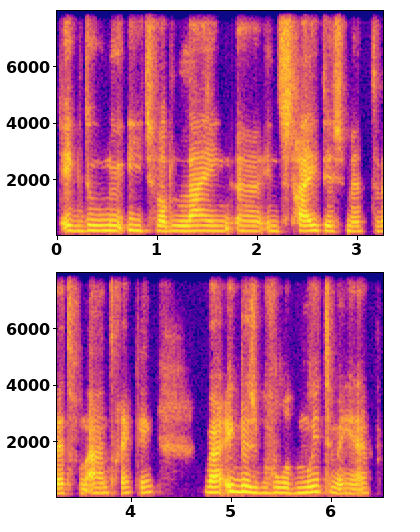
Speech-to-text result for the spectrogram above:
ik doe nu iets wat lijn eh, in strijd is met de wet van aantrekking. Waar ik dus bijvoorbeeld moeite mee heb.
